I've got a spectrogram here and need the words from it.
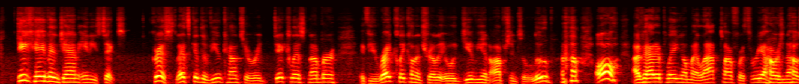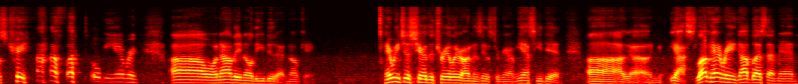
Geek Haven Jan 86. Chris, let's get the view count to a ridiculous number. If you right click on the trailer, it will give you an option to loop. oh, I've had it playing on my laptop for three hours now straight. Fuck Toby Emmerich. Uh, well, now they know that you do that. No, Okay. Henry just shared the trailer on his Instagram. Yes, he did. Uh, uh, yes, love Henry. God bless that man.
